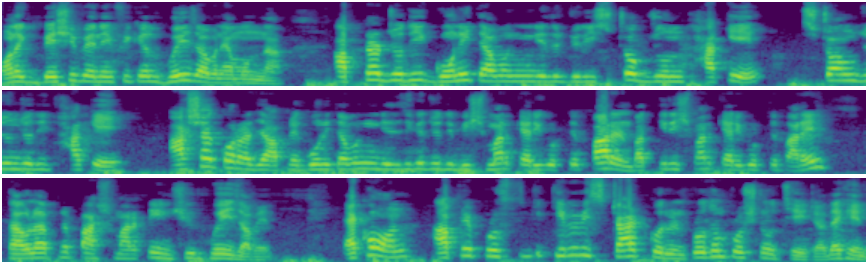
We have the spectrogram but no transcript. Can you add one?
অনেক বেশি বেনিফিক্যাল হয়ে যাবেন এমন না। আপনার যদি গণিত এবং ইংরেজির যদি স্টক জোন থাকে স্ট্রং জোন যদি থাকে, আশা করা যায় আপনি গণিত এবং ইংরেজি থেকে যদি বিশ মার্ক ক্যারি করতে পারেন বা তিরিশ মার্ক ক্যারি করতে পারেন, তাহলে আপনার পাস মার্কটা ইনশিওর হয়ে যাবে। এখন আপনি প্রস্তুতি কীভাবে স্টার্ট করবেন? প্রথম প্রশ্ন হচ্ছে এটা। দেখেন,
